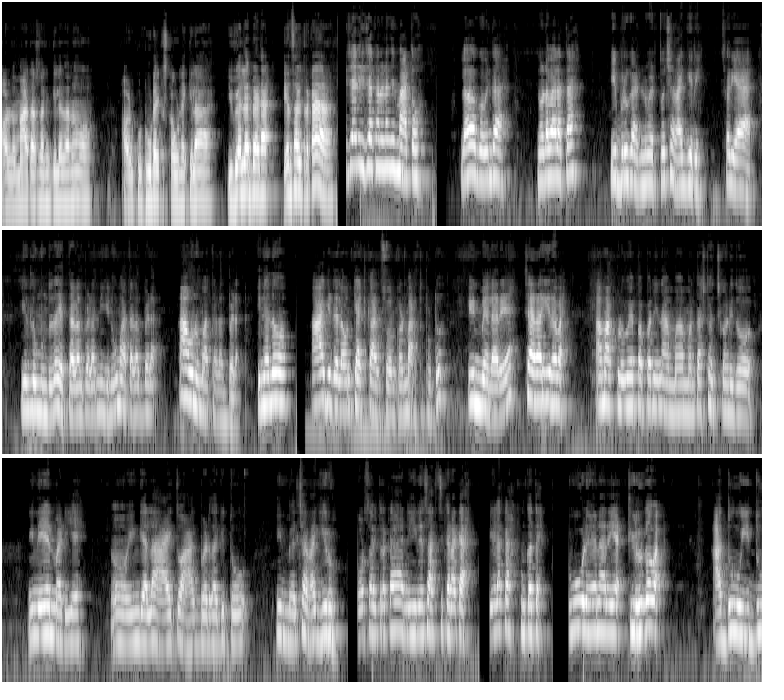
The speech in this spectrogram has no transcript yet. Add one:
ಅವಳು ಮಾತಾಡ್ಸಂಗಿಲ್ಲ ನಾನು. ಅವಳು ಕುಟುಂಬ ಎಕ್ಸ್ಕೊಂಡಕ್ಕಿಲ್ಲ ಇವೆಲ್ಲ ಬೇಡ. ಏನು ಸಾಯ್ತ್ರಕ್ಕ ನಿಜ ಮಾತು. ಲೋ, ಗೋವಿಂದ ನೋಡಬಾರತ್ತ ಇಬ್ರು ಗಂಡು ಎತ್ತು ಚೆನ್ನಾಗಿರಿ. ಸರಿಯಾ? ಇಂದ್ಲು ಮುಂದೆ ಎತ್ತಾಳೋದು ಬೇಡ, ನೀನು ಮಾತಾಡೋದು ಬೇಡ. ಅವನು ಮಾತಾಡೋದು ಬೇಡ. ಇನ್ನೇನು? ಆಗಿದೆಲ್ಲ ಅವ್ನು ಕೆಟ್ಟ ಕಾಣಿಸು ಅನ್ಕೊಂಡು ಮಾತಾಡ್ಬಿಟ್ಟು ಇನ್ಮೇಲಾರೆ ಚೆನ್ನಾಗಿರವ. ಆ ಮಕ್ಕಳು ಪಾಪ, ನೀನು ಅಮ್ಮ ಅಮ್ಮ ಅಂತ ಅಷ್ಟು ಹಚ್ಕೊಂಡಿದ್ದು. ಇನ್ನೇನು ಮಾಡಿಯೇ? ಹಿಂಗೆಲ್ಲ ಆಯಿತು, ಆಗ್ಬೇಡ್ದಾಗಿತ್ತು. ಇನ್ಮೇಲೆ ಚೆನ್ನಾಗಿರು. ತೋರ್ಸಾಯ್ತ್ರಕ್ಕ ನೀನೇ ಸಾಕ್ಷಿ ಕರಕ. ಹೇಳಕ್ಕ ಹುಂಕತೆ ಏನಾರೇ ತಿರುಗವ. ಅದು ಇದು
